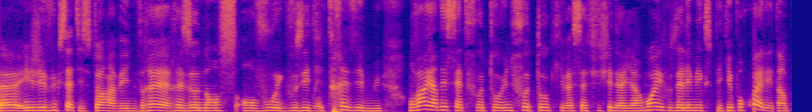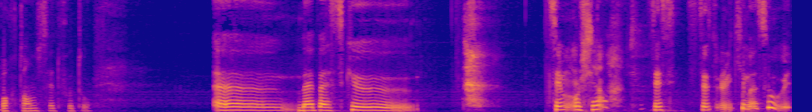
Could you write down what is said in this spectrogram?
Euh, et j'ai vu que cette histoire avait une vraie résonance en vous et que vous étiez Oui. très ému. On va regarder cette photo, une photo qui va s'afficher derrière moi et vous allez m'expliquer pourquoi elle est importante, cette photo. Euh, bah parce que c'est mon chien. C'est celui qui m'a sauvée.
